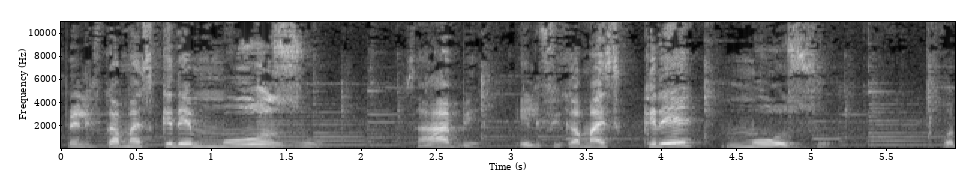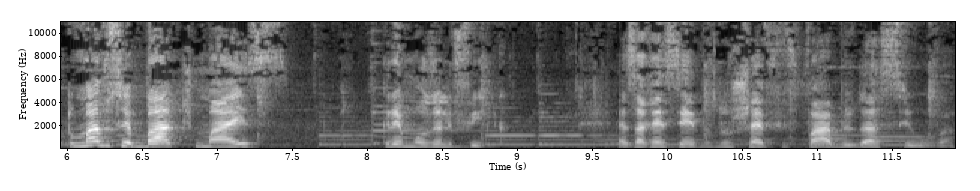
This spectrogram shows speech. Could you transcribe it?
Para ele ficar mais cremoso, sabe? Ele fica mais cremoso. Quanto mais você bate, mais cremoso ele fica. Essa receita do chefe Fábio da Silva.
